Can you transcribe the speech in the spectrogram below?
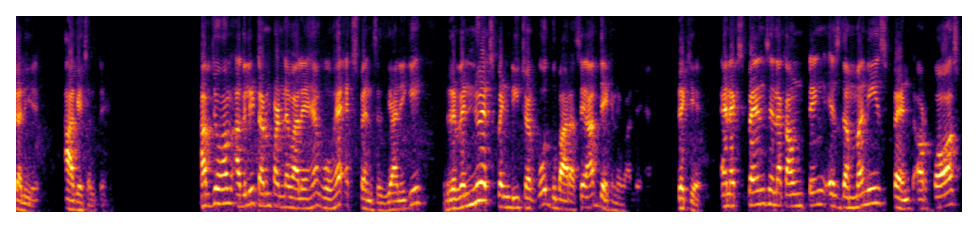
चलिए आगे चलते हैं। अब जो हम अगली टर्म पढ़ने वाले हैं वो है एक्सपेंसेस यानी कि रेवेन्यू एक्सपेंडिचर को दोबारा से आप देखने वाले हैं। देखिए, An expense in accounting is the money spent or cost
